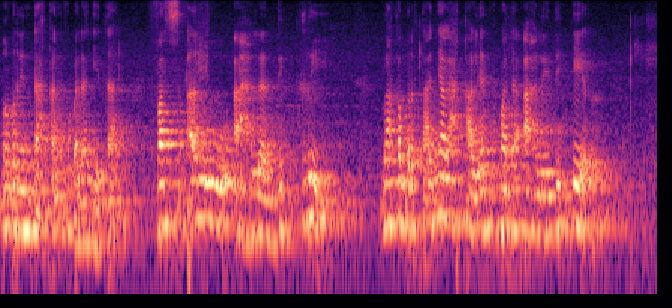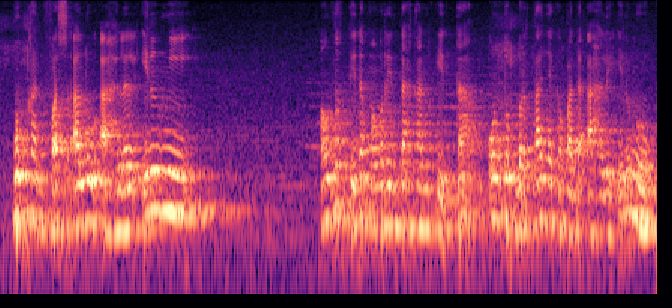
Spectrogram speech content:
memerintahkan kepada kita fasalu ahla dikri maka bertanyalah kalian kepada ahli dikir. Bukan fasalu ahlal ilmi. Allah tidak memerintahkan kita untuk bertanya kepada ahli ilmu.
